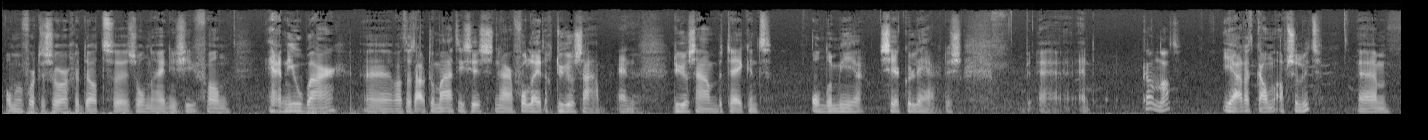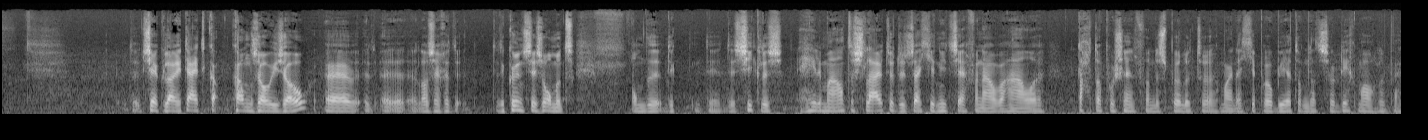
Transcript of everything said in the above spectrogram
Om ervoor te zorgen dat zonne-energie van hernieuwbaar, uh, wat het automatisch is, naar volledig duurzaam. En duurzaam betekent onder meer circulair. Dus, uh, en, kan dat? Ja, dat kan absoluut. Um, de circulariteit kan, kan sowieso. laat zeggen, de, de kunst is om het om de, de, de, de cyclus helemaal te sluiten. Dus dat je niet zegt van nou we halen 80% van de spullen terug, maar dat je probeert om dat zo dicht mogelijk bij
